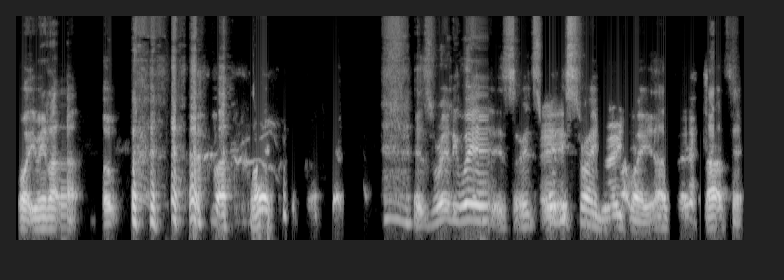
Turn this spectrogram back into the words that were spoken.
What do you mean like that? Oh. it's really weird. It's it's really It's strange very that way. That's it. That's it.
